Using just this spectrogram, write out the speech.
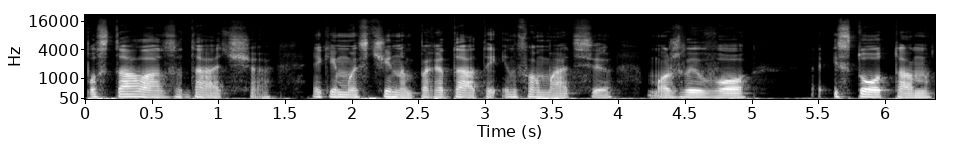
постала задача якимось чином передати інформацію, можливо, істотам,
